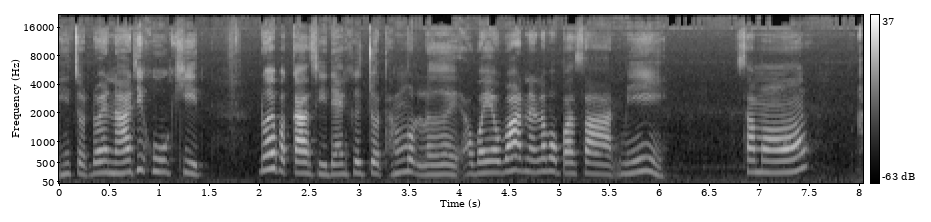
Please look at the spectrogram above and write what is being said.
นี่จดด้วยนะที่ครูขีดด้วยปากกาสีแดงคือจดทั้งหมดเลย อวัยวะในระบบประสาทมี สมอง ไข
